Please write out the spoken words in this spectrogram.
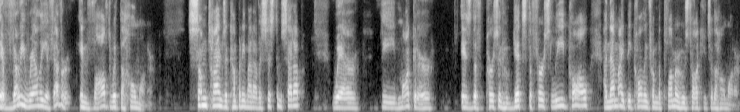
They're very rarely, if ever, involved with the homeowner. Sometimes a company might have a system set up where the marketer is the person who gets the first lead call, and that might be calling from the plumber who's talking to the homeowner.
